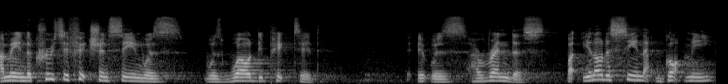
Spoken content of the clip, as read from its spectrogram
I mean, the crucifixion scene was, was well depicted, it was horrendous. But you know, the scene that got me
